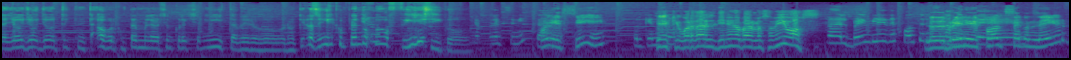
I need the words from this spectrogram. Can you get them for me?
Yo, yo, yo estoy tentado por comprarme la versión coleccionista, pero no quiero seguir comprando juegos físicos. ¿qué coleccionista? Oye, sí. porque no Tienes que guardar el dinero para los amigos. Lo del Bravely Default Lo del Bravely Default Second Layer.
